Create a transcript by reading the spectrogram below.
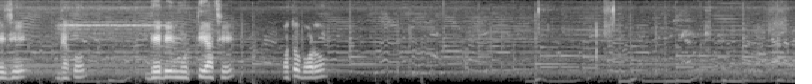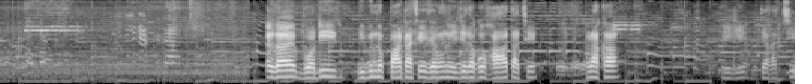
এই যে দেখো, দেবীর মূর্তি আছে, কত বড়। জায়গায় বডির বিভিন্ন পার্ট আছে, যেমন এই যে দেখো হাত আছে রাখা। এই যে দেখাচ্ছি।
